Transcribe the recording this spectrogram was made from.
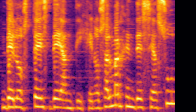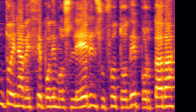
de los test de antígenos. Al margen de ese asunto, en ABC podemos leer en su foto de portada,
